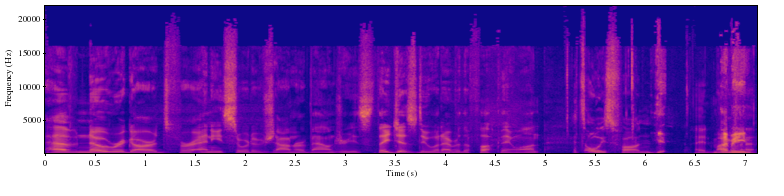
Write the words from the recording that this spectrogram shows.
have no regards for any sort of genre boundaries. They just do whatever the fuck they want. it's always fun. I admire I mean, that.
